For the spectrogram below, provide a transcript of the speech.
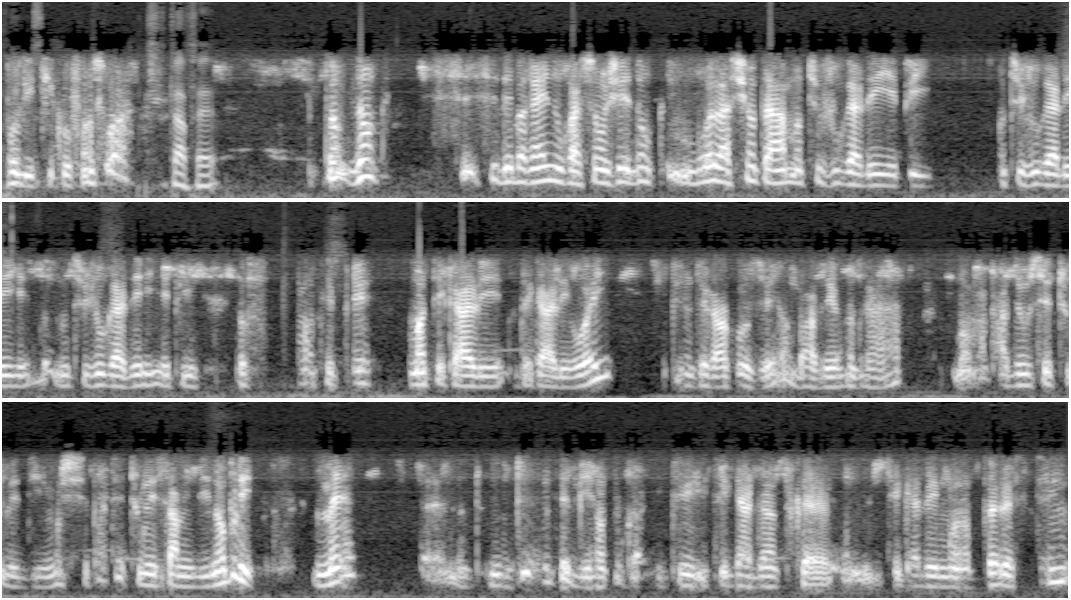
politiko François. Tout afe. Donk, se de bagay nou rasonje. Donk, mou relasyon ta amant toujou gade. E pi, on t'es calé, on t'es calé, oui, et puis on t'es qu'à causer, on va on va Bon, on va pas dire c'est tous les dimanches, c'est pas tous les samedis non plus. Mais, euh, nous- nous était bien, en tout cas. Il était- il était gardé, en tout cas, il était gardé, moi, un peu l'estime,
